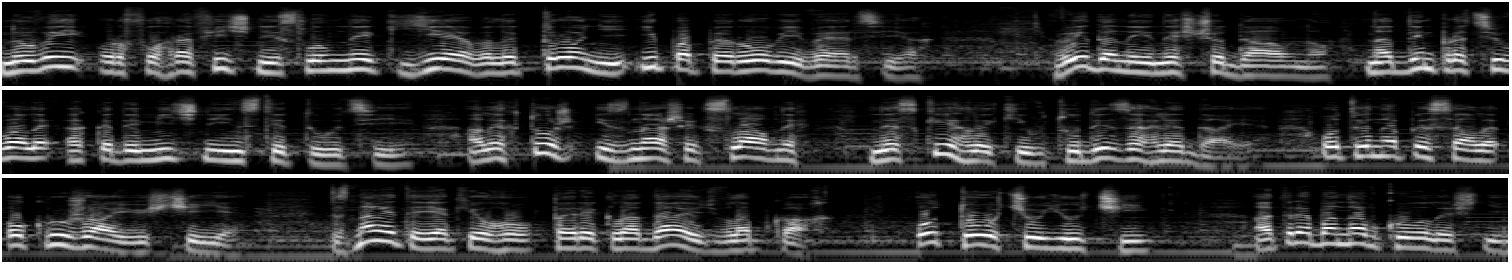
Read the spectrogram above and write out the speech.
Новий орфографічний словник є в електронній і паперовій версіях. Виданий нещодавно, над ним працювали академічні інституції. Але хто ж із наших славних нескигликів туди заглядає? От ви написали окружаючі є. Знаєте, як його перекладають в лапках? Оточуючі. А треба навколишні,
